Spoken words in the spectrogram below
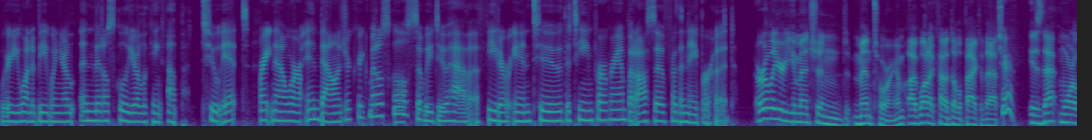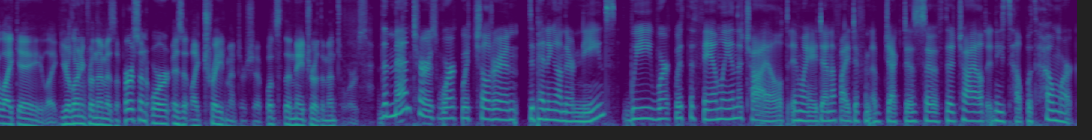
where you want to be when you're in middle school, you're looking up to it. Right now, we're in Ballenger Creek Middle School, so we do have a feeder into the teen program, but also for the neighborhood. Earlier, you mentioned mentoring. I want to kind of double back to that. Sure. Is that more like a like you're learning from them as a person, or is it like trade mentorship? What's the nature of the mentors? The mentors work with children depending on their needs. We work with the family and the child, and we identify different objectives. So if the child needs help with homework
